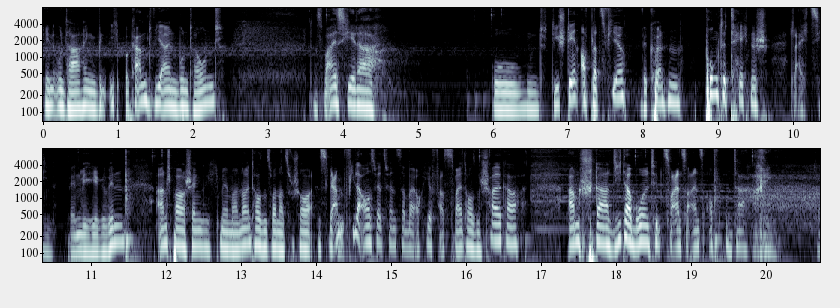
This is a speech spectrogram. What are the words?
In Unterhaching bin ich bekannt wie ein bunter Hund. Das weiß jeder. Und die stehen auf Platz 4. Wir könnten punktetechnisch gleichziehen, wenn wir hier gewinnen. Ansprache schenke ich mir mal 9200 Zuschauer. Wir haben viele Auswärtsfans dabei, auch hier fast 2000 Schalker am Start. Dieter Bohlen tippt 2 zu 1 auf Unterhaching. So.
